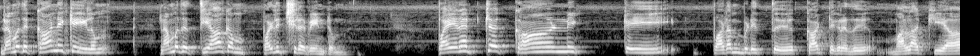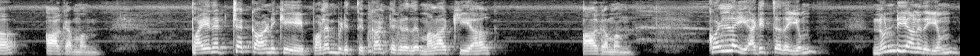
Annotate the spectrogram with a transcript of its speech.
நமது காணிக்கையிலும் நமது தியாகம் பழிச்சிட வேண்டும். பயனற்ற காணிக்கை படம் பிடித்து காட்டுகிறது மலாக்கியா ஆகமம். பயனற்ற காணிக்கையை படம் பிடித்து காட்டுகிறது மலாக்கியா ஆகமம். கொள்ளை அடித்ததையும் நொண்டியானதையும்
